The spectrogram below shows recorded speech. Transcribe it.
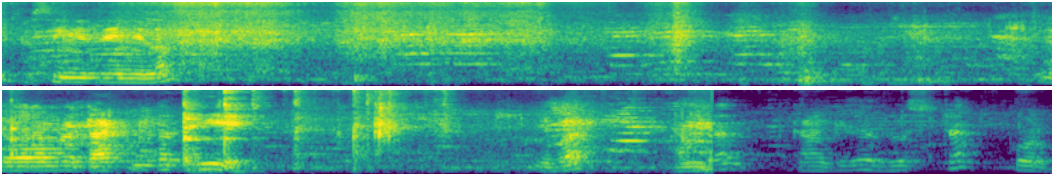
একটু চিনি দিয়ে নিলাম। এবার আমরা ডাকনাটা দিয়ে এবার আমরা কাঙ্কিত জুসটা করব।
